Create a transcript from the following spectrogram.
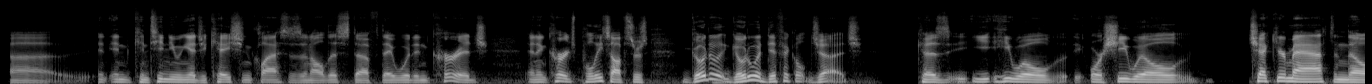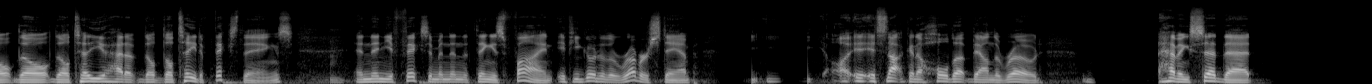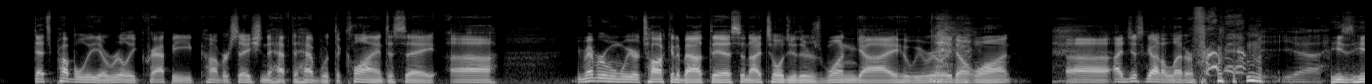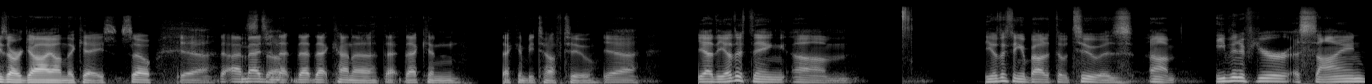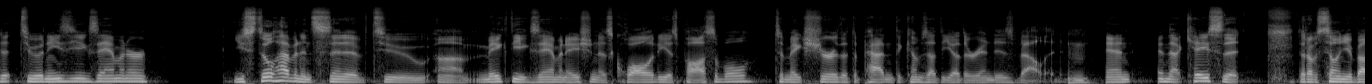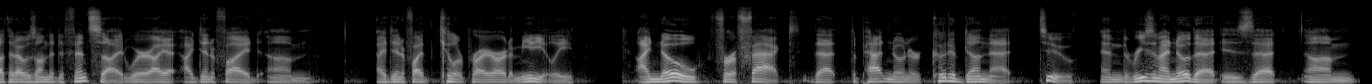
uh, in, in continuing education classes and all this stuff, they would encourage and encourage police officers go to go to a difficult judge because he will or she will check your math and they'll they'll they'll tell you how to they'll they'll tell you to fix things and then you fix them and then the thing is fine. If you go to the rubber stamp it's not going to hold up down the road. Having said that that's probably a really crappy conversation to have to have with the client to say uh you remember when we were talking about this and I told you there's one guy who we really don't want uh, I just got a letter from him. Yeah, he's he's our guy on the case. So yeah, I imagine that that that kind of that that can that can be tough too. Yeah, yeah. The other thing, um, the other thing about it though too is um, even if you're assigned to an easy examiner, you still have an incentive to um, make the examination as quality as possible to make sure that the patent that comes out the other end is valid. Mm-hmm. And in that case that that I was telling you about that I was on the defense side where I identified um, identified killer prior art immediately. I know for a fact that the patent owner could have done that too, and the reason I know that is that um,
